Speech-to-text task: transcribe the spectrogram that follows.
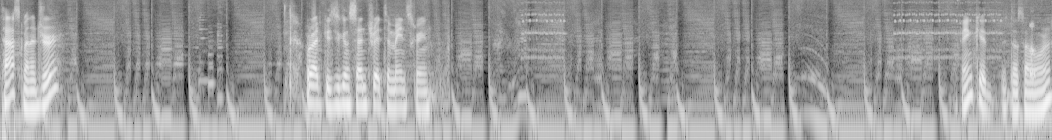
task manager. Right, because you can center it to main screen. I think it, it does that work.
